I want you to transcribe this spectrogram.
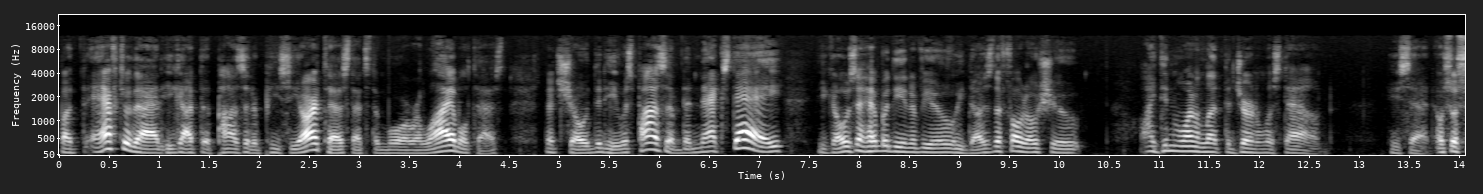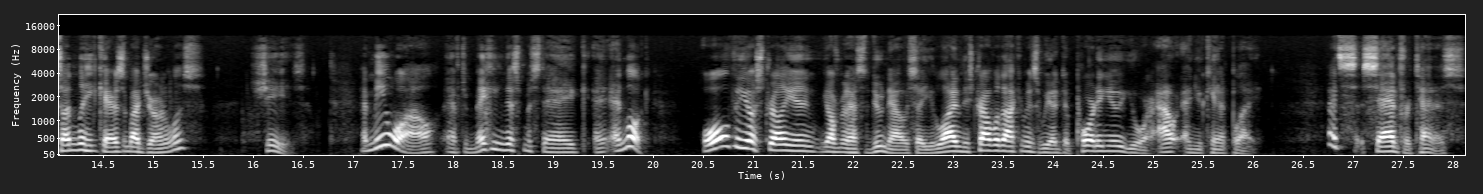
But after that, he got the positive PCR test. That's the more reliable test that showed that he was positive. The next day, he goes ahead with the interview. He does the photo shoot. I didn't want to let the journalist down, he said. Oh, so suddenly he cares about journalists? Jeez. And meanwhile, after making this mistake, and, and look, all the Australian government has to do now is say, you lied in these travel documents, we are deporting you, you are out, and you can't play. That's sad for tennis.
